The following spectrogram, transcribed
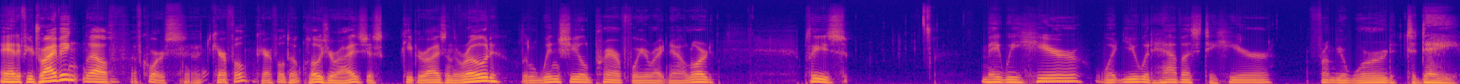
And if you're driving, well, of course, uh, careful, careful. Don't close your eyes. Just keep your eyes on the road. Little windshield prayer for you right now. Lord, please, may we hear what you would have us to hear from your word today.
